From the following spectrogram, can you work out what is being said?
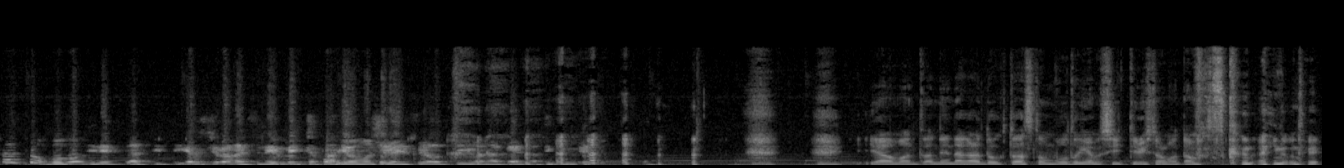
ターストーンご存知ですかって言って、いや、知らないですね、めっちゃパリ面白いですよって言わなきゃいけない。いやまあ残念ながらドクターストーンボードゲーム知ってる人の方が多分少ないので。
